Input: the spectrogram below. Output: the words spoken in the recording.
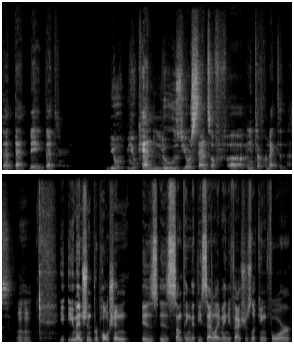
that that big that you you can lose your sense of uh, interconnectedness. Mm-hmm. You, you, mentioned propulsion is is something that these satellite manufacturers looking for.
